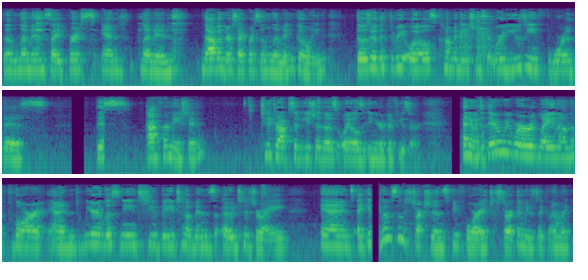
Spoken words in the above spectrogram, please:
the lemon, cypress, and lemon, lavender, cypress, and lemon going. Those are the three oils combinations that we're using for this this affirmation. Two drops of each of those oils in your diffuser. Anyway, so there we were laying on the floor and we are listening to Beethoven's Ode to Joy and I give them some instructions before I start the music. And I'm like,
